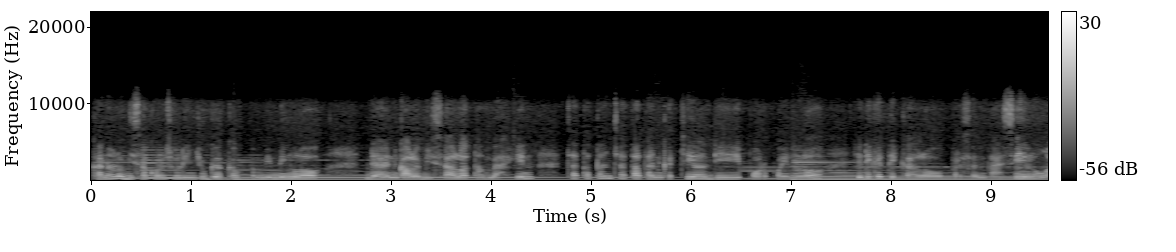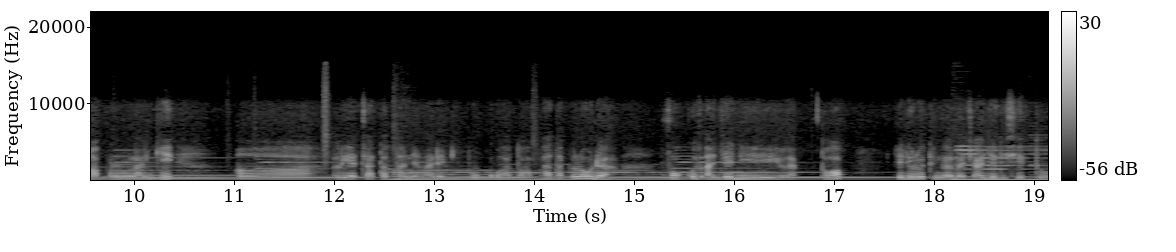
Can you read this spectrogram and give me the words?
Karena lo bisa konsulin juga ke pembimbing lo. Dan kalau bisa lo tambahin catatan-catatan kecil di powerpoint lo. Jadi ketika lo presentasi lo nggak perlu lagi uh, lihat catatan yang ada di buku atau apa tapi lo udah fokus aja di laptop. Jadi lo tinggal baca aja di situ.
